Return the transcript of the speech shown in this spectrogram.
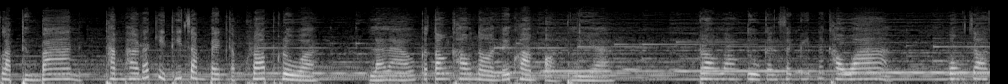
กลับถึงบ้านทำภารกิจที่จำเป็นกับครอบครัว และแล้วก็ต้องเข้านอนด้วยความอ่อนเพลีย เราลองดูกันสักนิดนะคะว่า วงจร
